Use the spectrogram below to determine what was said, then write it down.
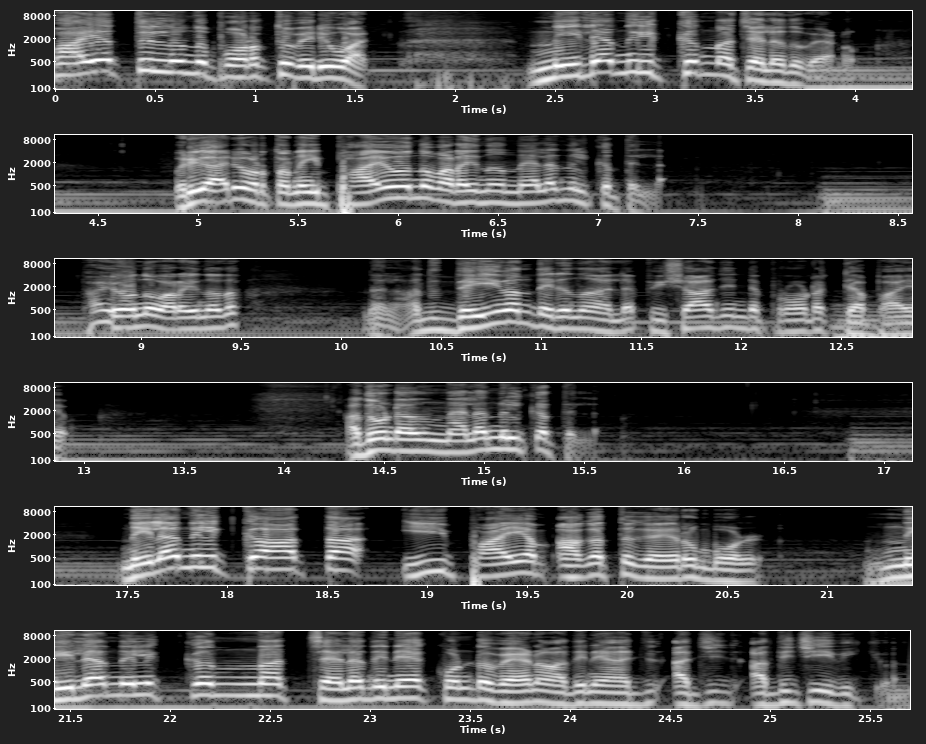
ഭയത്തിൽ നിന്ന് പുറത്തു വരുവാൻ നിലനിൽക്കുന്ന ചിലത് വേണം. ഒരു കാര്യം ഓർത്തണം ഈ ഭയം എന്ന് പറയുന്നത് നിലനിൽക്കത്തില്ല. ഭയം എന്ന് പറയുന്നത് അത് ദൈവം തരുന്നതല്ല പിശാജിന്റെ പ്രോഡക്റ്റാണ് ഭയം. അതുകൊണ്ട് അത് നിലനിൽക്കത്തില്ല. നിലനിൽക്കാത്ത ഈ ഭയം അകത്ത് കയറുമ്പോൾ നിലനിൽക്കുന്ന ചിലതിനെ കൊണ്ട് വേണം അതിനെ അതിജീവിക്കുവാൻ.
